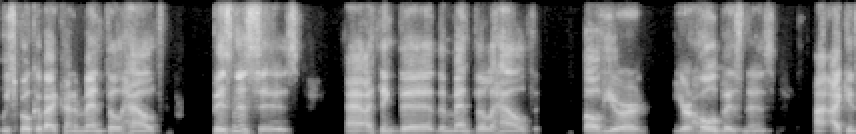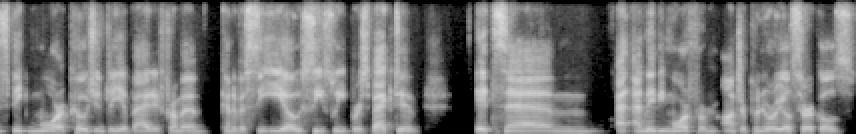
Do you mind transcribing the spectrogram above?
we spoke about kind of mental health businesses. Uh, I think the the mental health of your your whole business. I, I, can speak more cogently about it from a kind of a CEO C-suite perspective. It's um and, and maybe more from entrepreneurial circles,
